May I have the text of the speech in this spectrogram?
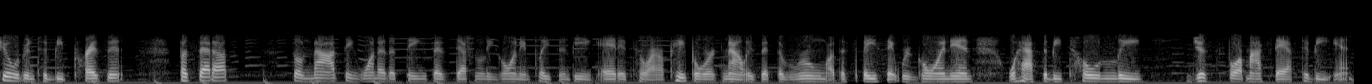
children to be present for setups, so now I think one of the things that's definitely going in place and being added to our paperwork now is that the room or the space that we're going in will have to be totally just for my staff to be in.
